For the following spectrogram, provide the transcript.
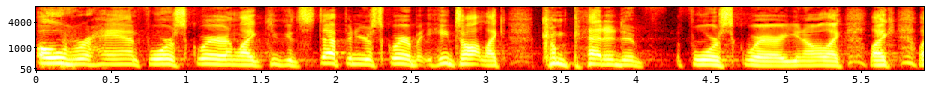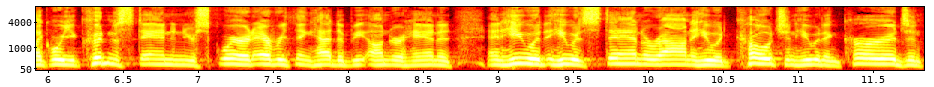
overhand foursquare and like you could step in your square, but he taught like competitive foursquare, you know, like like like where you couldn't stand in your square and everything had to be underhand. And, and he would he would stand around and he would coach and he would encourage and,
